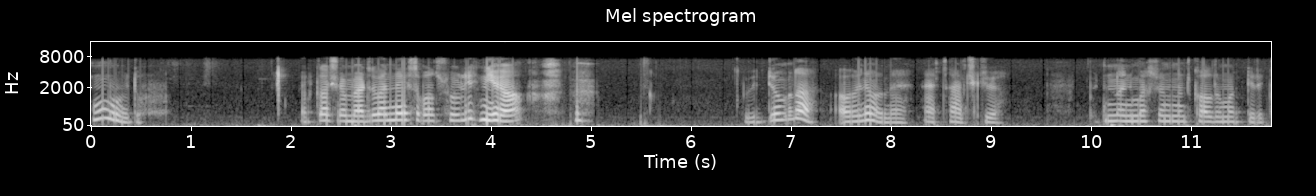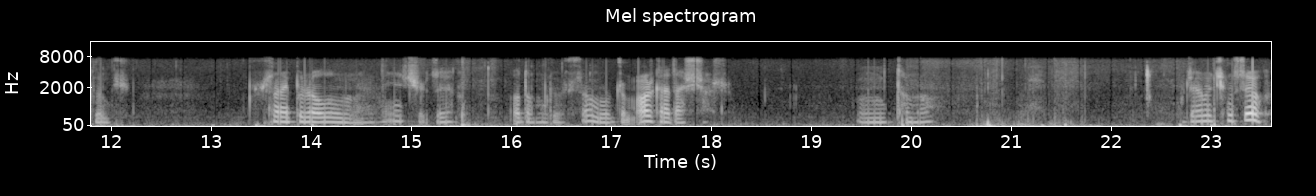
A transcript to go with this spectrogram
bu muydu? Arkadaşlar merdiven neyse bana söyleyin ya. Videomu da abone olun he. He tamam çıkıyor. Bütün animasyonları kaldırmak gerekiyormuş. Sniper alalım. Yani şurada adam görsem vuracağım arkadaşlar. Hmm, tamam. Kucağıma çıkması yok.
